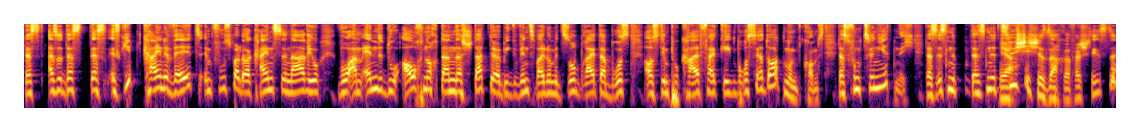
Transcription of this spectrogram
Das, also das, das, es gibt keine Welt im Fußball oder kein Szenario, wo am Ende du auch noch dann das Stadtderby gewinnst, weil du mit so breiter Brust aus dem Pokalfight gegen Borussia Dortmund kommst. Das funktioniert nicht. Das ist eine, das ist eine Ja. psychische Sache, verstehst du?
